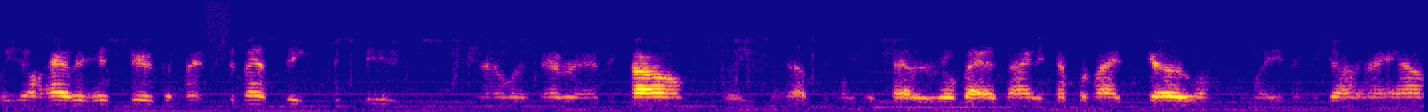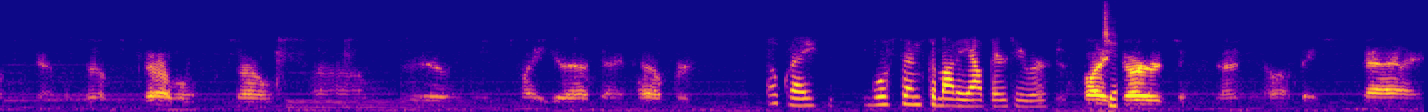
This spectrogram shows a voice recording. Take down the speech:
we don't have a history of dom- domestic disputes. You know, we've never had to call police or nothing. We just had a real bad night a couple of nights ago. Leaving the gun around, got myself in trouble. So need somebody to get out there and help her. Okay, we'll send somebody out there to her. This place Ja- urgent. Uh, you know, I think she's dying.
